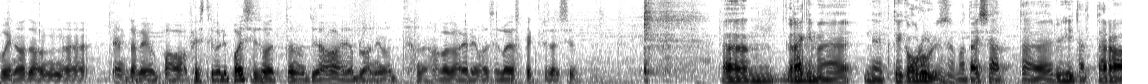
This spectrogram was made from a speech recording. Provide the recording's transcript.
või nad on äh, endale juba festivali passi soetanud ja, ja plaanivad näha väga erinevas ja laias spektris asju ähm, räägime need kõige olulisemad asjad äh, lühidalt ära.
